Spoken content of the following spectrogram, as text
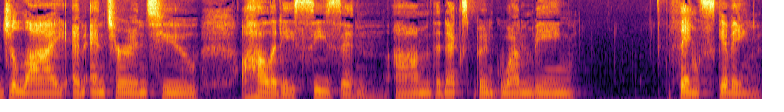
July and enter into a holiday season, um, the next big one being Thanksgiving,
